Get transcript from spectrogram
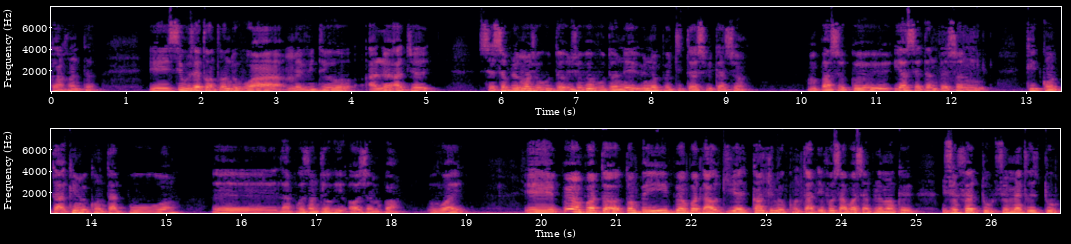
40. Et si vous êtes en train de voir mes vidéos à l'heure actuelle, c'est simplement je, vous, je vais vous donner une petite explication. Parce que il y a certaines personnes qui, qui me contactent pour euh, la présenterie. Oh, j'aime pas. Vous voyez? Et peu importe ton pays, peu importe là où tu es, quand tu me contactes, il faut savoir simplement que je fais tout, je maîtrise tout.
